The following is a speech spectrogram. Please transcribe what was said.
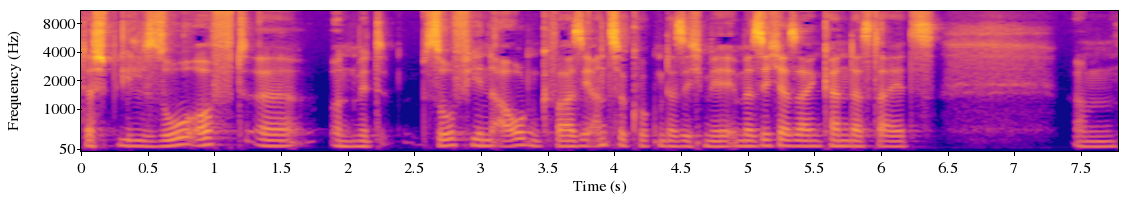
das Spiel so oft äh, und mit so vielen Augen quasi anzugucken, dass ich mir immer sicher sein kann, dass da jetzt ähm,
